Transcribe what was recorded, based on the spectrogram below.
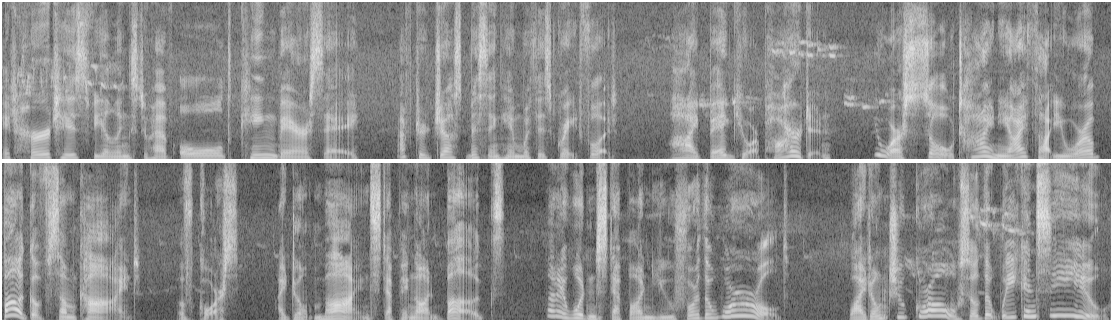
It hurt his feelings to have old King Bear say, after just missing him with his great foot, I beg your pardon. You are so tiny I thought you were a bug of some kind. Of course, I don't mind stepping on bugs, but I wouldn't step on you for the world. Why don't you grow so that we can see you?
